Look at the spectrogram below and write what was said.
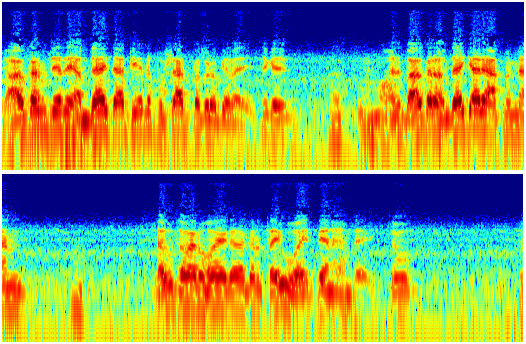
ભાવકર્મ જયારે સમજાય ત્યાંથી એને પુરુષાર્થ પકડ્યો કહેવાય. શું કહ્યું? અને ભાવકર્મ સમજાય ક્યારે? આત્મજ્ઞાન શરૂ થવાનું હોય અગર થયું હોય તેને સમજાય. શું? તો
